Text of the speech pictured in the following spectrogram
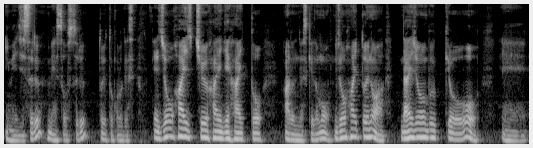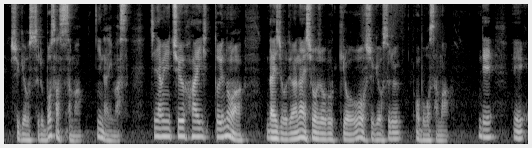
イメージする瞑想するというところです。上拝中拝下拝とあるんですけども上拝というのは大乗仏教を、えー、修行する菩薩様になります。ちなみに中拝というのは大乗ではない少女仏教を修行するお坊様。で、え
